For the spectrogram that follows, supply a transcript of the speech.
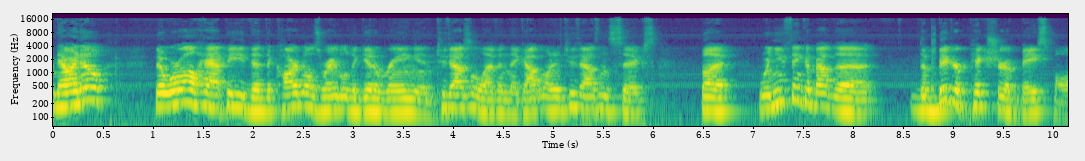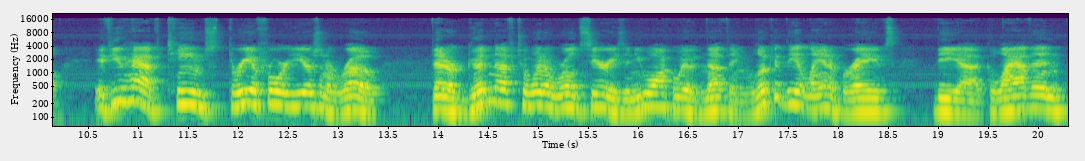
Now, I know that we're all happy that the Cardinals were able to get a ring in 2011. They got one in 2006. But when you think about the the bigger picture of baseball, if you have teams three or four years in a row that are good enough to win a World Series and you walk away with nothing, look at the Atlanta Braves, the uh, Glavine,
